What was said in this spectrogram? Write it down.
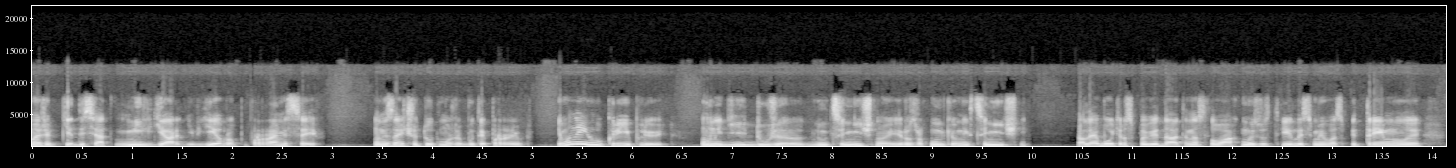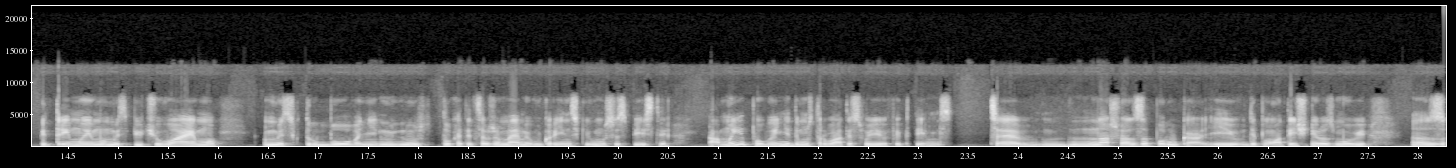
майже 50 мільярдів євро по програмі Сейф. Вони знають, що тут може бути прорив. І вони його укріплюють. Вони діють дуже ну, цинічно, і розрахунки у них цинічні. Але будуть розповідати на словах: ми зустрілись, ми вас підтримали, підтримуємо, ми співчуваємо, ми стурбовані. Ну, ну слухайте, це вже меми в українському суспільстві. А ми повинні демонструвати свою ефективність. Це наша запорука і в дипломатичній розмові е, з,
